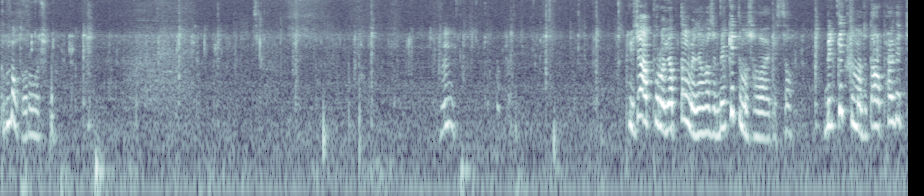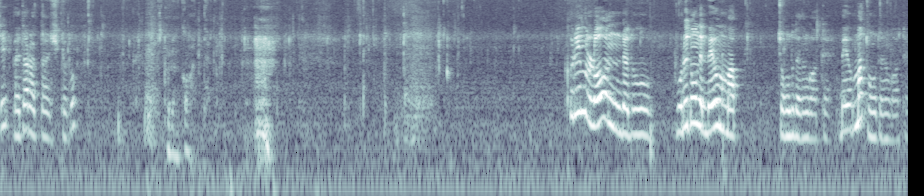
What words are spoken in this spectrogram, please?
금방 더러워져 음. 이제 앞으로 옆당 매장 가서 밀키트만 사와야겠어. 밀키트만도 따로 팔겠지? 배달 할 때안 시켜도? 그럴 것 같아. 크림을 넣었는데도 우리 동네 매운맛 정도 되는 것 같아. 매운맛 정도 되는 것 같아.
